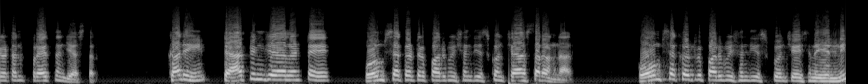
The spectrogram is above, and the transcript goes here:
చేయడానికి ప్రయత్నం చేస్తారు. కానీ ట్యాపింగ్ చేయాలంటే హోమ్ సెక్రటరీ పర్మిషన్ తీసుకొని చేస్తారన్నారు. హోమ్ సెక్రటరీ పర్మిషన్ తీసుకొని చేసిన ఎన్ని?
